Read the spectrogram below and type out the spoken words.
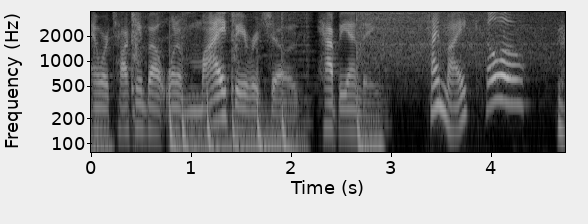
and we're talking about one of my favorite shows, Happy Endings. Hi, Mike. Hello.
